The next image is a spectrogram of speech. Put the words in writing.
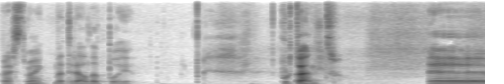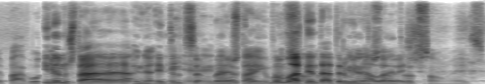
Parece-te bem? Material de apoio. Portanto, uh, pá, vou aqui. Ainda não está a, Ainda- introdução, é, não é? Vamos lá tentar não. Ainda não terminá-la. está a hoje. introdução. É isso,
